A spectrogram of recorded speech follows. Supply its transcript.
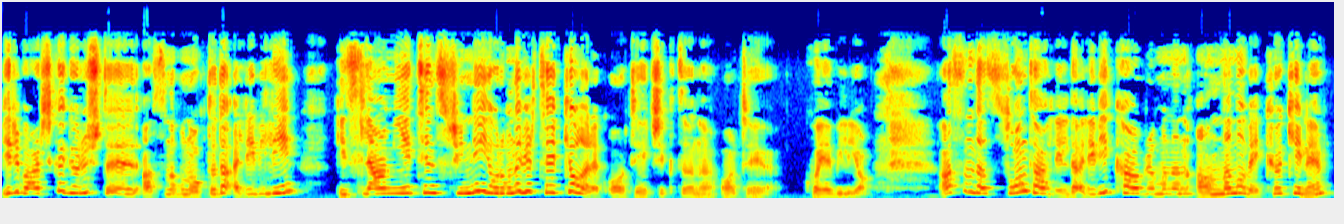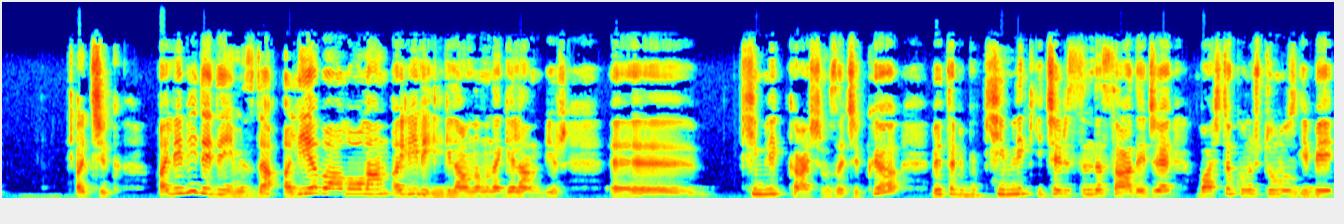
bir başka görüş de aslında bu noktada Aleviliğin İslamiyet'in sünni yorumuna bir tepki olarak ortaya çıktığını ortaya koyabiliyor. Aslında son tahlilde Alevi kavramının anlamı ve kökeni açık. Alevi dediğimizde Ali'ye bağlı olan Ali ile ilgili anlamına gelen bir e, kimlik karşımıza çıkıyor ve tabii bu kimlik içerisinde sadece başta konuştuğumuz gibi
